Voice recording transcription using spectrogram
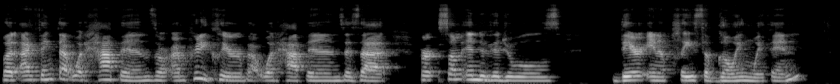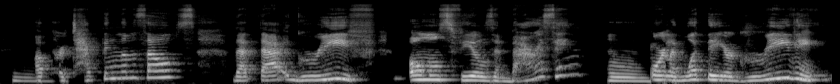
But I think that what happens, or I'm pretty clear about what happens, is that for some individuals, they're in a place of going within, mm. of protecting themselves, that that grief almost feels embarrassing. Mm. Or like what they are grieving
